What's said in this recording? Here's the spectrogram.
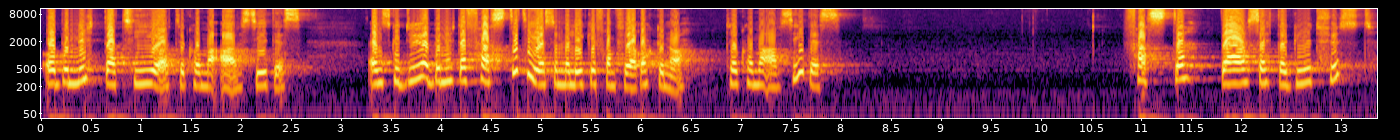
å benytte tida til å komme avsides Ønsker du å benytte fastetida som ligger framfor oss nå, til å komme avsides? Faste, det er å sette Gud først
